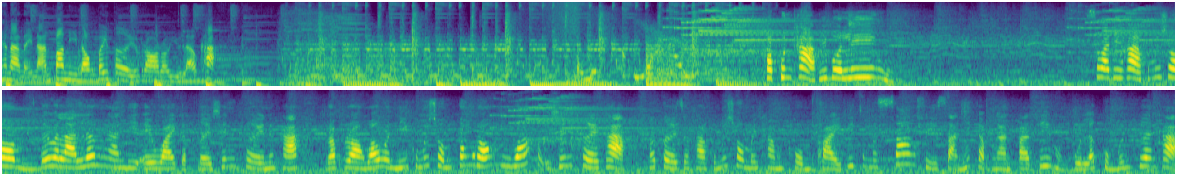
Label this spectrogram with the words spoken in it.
ขนาดไหนนั้น ตอนนี้น้องใบเตยรอเราอยู่แล้วค่ะขอบคุณค่ะพี่โบลิ่ง สวัสดีค่ะคุณผู้ชม ได้เวลาเริ่มงาน DIY กับเตยเช่นเคยนะคะ รับรองว่าวันนี้คุณผู้ชมต้องร้องว้าวอีกเช่นเคยค่ะเพราะเตยจะพาคุณผู้ชมไปทำโคมไฟที่จะมาสร้างสีสันให้กับงานปาร์ตี้ของคุณและกลุ่มเพื่อนๆค่ะ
